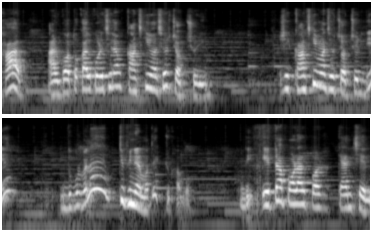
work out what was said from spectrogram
ভাত, আর গতকাল করেছিলাম কাঁচকি মাছের চচ্চড়ি। সেই কাঁচকি মাছের চচ্চড়ি দিয়ে দুপুরবেলায় টিফিনের মতো একটু খাব। কিন্তু এটা পড়ার পর ক্যান্সেল,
